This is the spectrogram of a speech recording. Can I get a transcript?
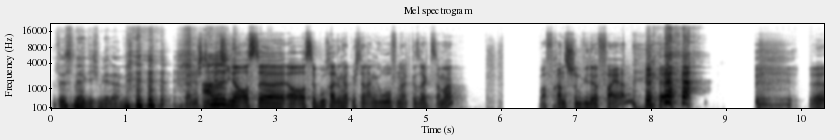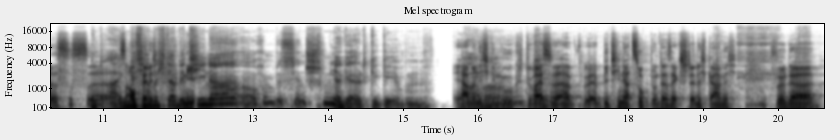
das merke ich mir dann. da hat mich die Aber- Bettina aus der, äh, aus der Buchhaltung hat mich dann angerufen und hat gesagt, sag mal, war Franz schon wieder feiern? das ist, äh, Und eigentlich habe ich der Nee. Bettina auch ein bisschen Schmiergeld gegeben. Ja, aber, nicht Aber genug. Du okay. weißt, da, Bettina zuckt unter sechsstellig gar nicht. So, da,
